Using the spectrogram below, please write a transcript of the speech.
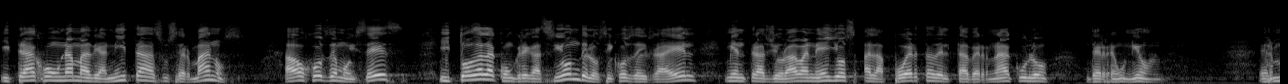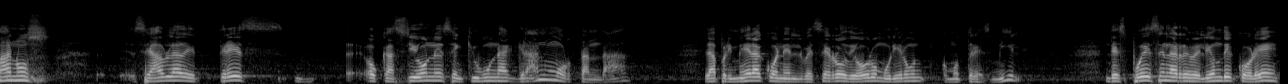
y trajo una madianita a sus hermanos, a ojos de Moisés y toda la congregación de los hijos de Israel, mientras lloraban ellos a la puerta del tabernáculo de reunión. Hermanos, se habla de tres ocasiones en que hubo una gran mortandad. La primera con el becerro de oro murieron como tres mil. Después en la rebelión de Coré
